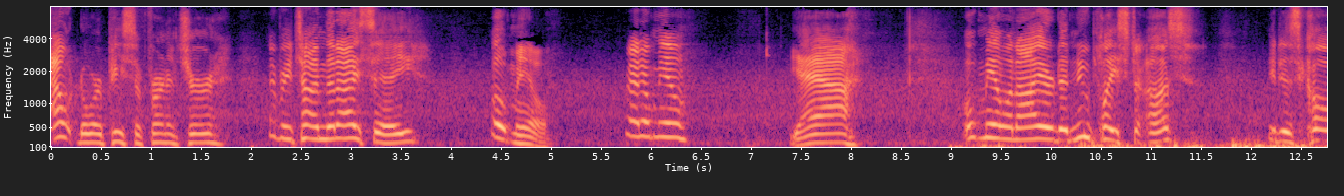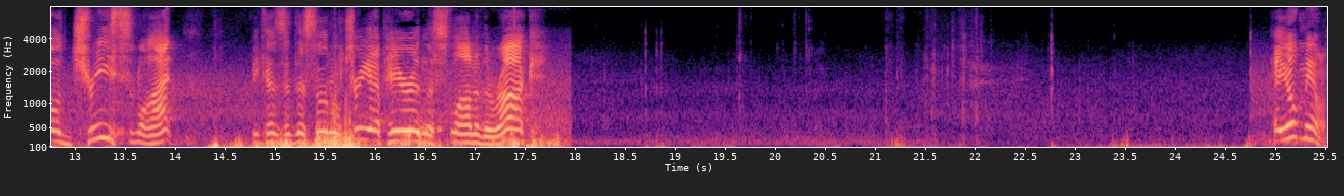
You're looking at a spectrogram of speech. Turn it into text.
outdoor piece of furniture every time that I say oatmeal. Right, oatmeal? Yeah. Oatmeal and I are a new place to us. It is called Tree Slot because of this little tree up here in the slot of the rock. Hey, Oatmeal,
